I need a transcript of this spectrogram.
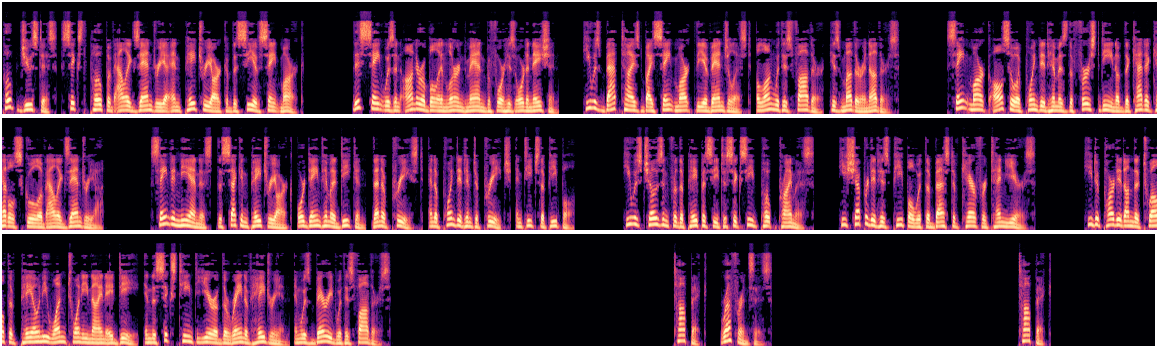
Pope Justus, sixth Pope of Alexandria and Patriarch of the See of St. Mark. This saint was an honorable and learned man before his ordination. He was baptized by Saint Mark the Evangelist, along with his father, his mother and others. Saint Mark also appointed him as the first dean of the catechetical school of Alexandria. Saint Anianus, the second patriarch, ordained him a deacon, then a priest, and appointed him to preach, and teach the people. He was chosen for the papacy to succeed Pope Primus. He shepherded his people with the best of care for ten years. He departed on 12 Paoni 129 AD, in the sixteenth year of the reign of Hadrian, and was buried with his fathers. References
